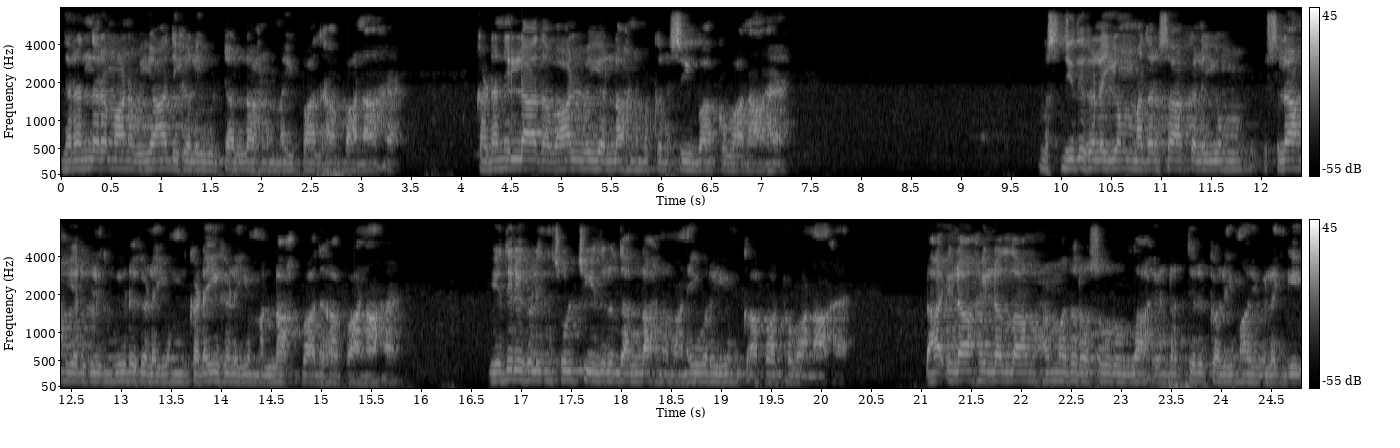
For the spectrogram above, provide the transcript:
நிரந்தரமான வியாதிகளை விட்டு அல்லாஹ் நம்மை பாதுகாப்பானாக. கடனில்லாத வாழ்வை அல்லாஹ் நமக்கு நசீபாக்குவானாக. மஸ்ஜிதுகளையும் மதர்சாக்களையும் இஸ்லாமியர்களின் வீடுகளையும் கடைகளையும் அல்லாஹ் பாதுகாப்பானாக. எதிரிகளின் சூழ்ச்சியிலிருந்து அல்லாஹ் நம் அனைவரையும் காப்பாற்றுவானாக. லா இலாஹ இல்லல்லா முஹம்மது ரசூலுல்லா என்ற திருக்களிமாய் விளங்கி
